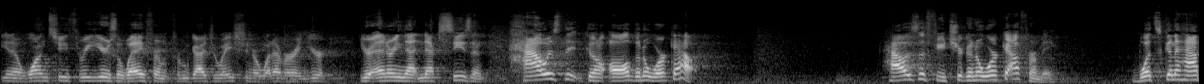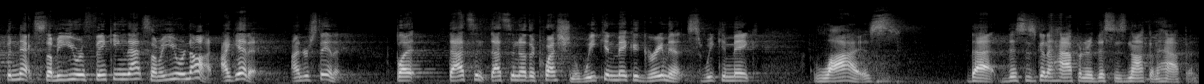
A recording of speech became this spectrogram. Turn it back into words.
you know, one, two, three years away from, from graduation or whatever, and you're, you're entering that next season. How is it all going to work out? How is the future going to work out for me? What's going to happen next? Some of you are thinking that, some of you are not. I get it, I understand it. But that's, an, that's another question. We can make agreements, we can make lies that this is going to happen or this is not going to happen.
